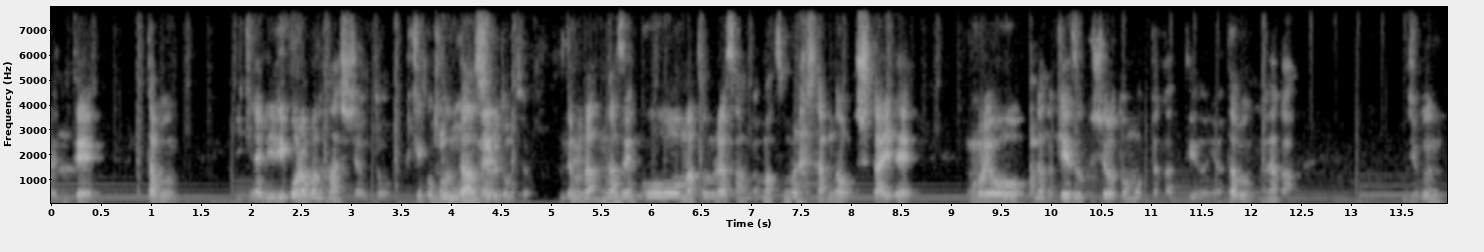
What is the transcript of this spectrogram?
れって、多分、いきなりリコラボの話しちゃうと、結構分断すると思うんですよ。でもな、なぜこう、松村さんが、松村さんの主体で、これをなんか継続しようと思ったかっていうのには、多分、なんか、自分、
